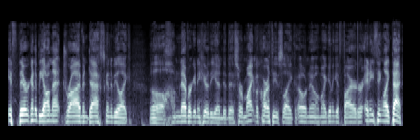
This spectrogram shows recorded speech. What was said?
if they're going to be on that drive and Dak's going to be like, oh, I'm never going to hear the end of this, or Mike McCarthy's like, oh no, am I going to get fired, or anything like that.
